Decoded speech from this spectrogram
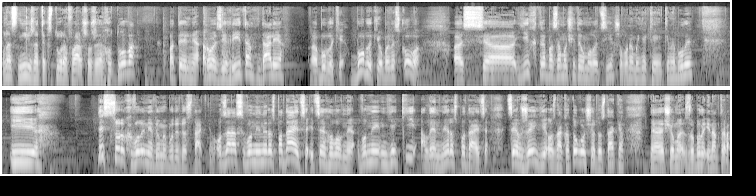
У нас ніжна текстура фаршу вже готова. Пательня розігріта. Далі е, бублики. Бублики обов'язково. Е, їх треба замочити у молоці, щоб вони м'якенькими були. І Десь 40 хвилин, я думаю, буде достатньо. От зараз вони не розпадаються, і це головне. Вони м'які, але не розпадаються. Це вже є ознака того, що достатньо, е, що ми зробили, і нам треба.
